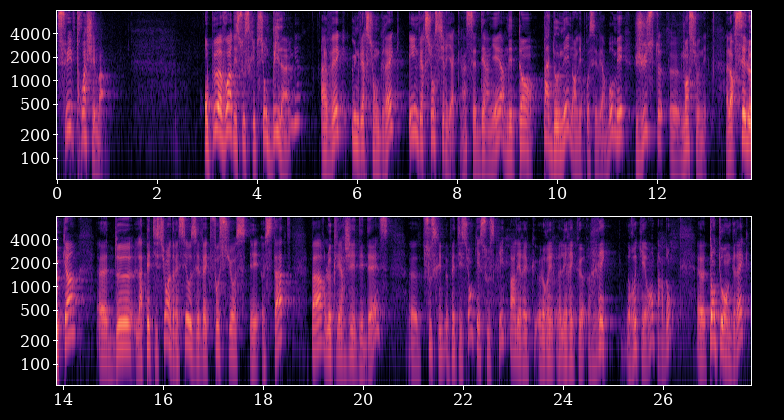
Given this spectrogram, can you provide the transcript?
suivent trois schémas. On peut avoir des souscriptions bilingues avec une version grecque et une version syriaque, hein, cette dernière n'étant pas donnée dans les procès-verbaux, mais juste euh, mentionnée. Alors c'est le cas euh, de la pétition adressée aux évêques Phocios et Eustate par le clergé d'Édesse, euh, pétition qui est souscrite par les, requérants, pardon, tantôt en grec,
